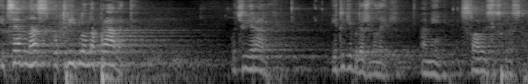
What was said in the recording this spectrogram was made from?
І це в нас потрібно направити у цю ієрархію. І тоді будеш великий. Амінь. Слава Ісусу Христу!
